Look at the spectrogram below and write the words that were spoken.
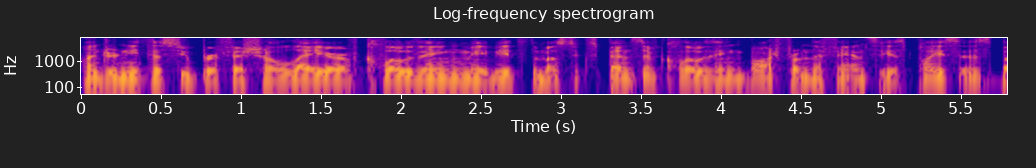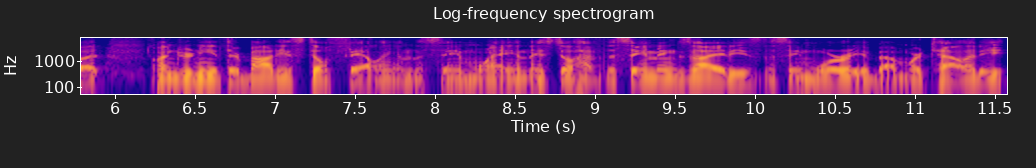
underneath a superficial layer of clothing. Maybe it's the most expensive clothing bought from the fanciest places, but underneath their body is still failing in the same way. And they still have the same anxieties, the same worry about mortality,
